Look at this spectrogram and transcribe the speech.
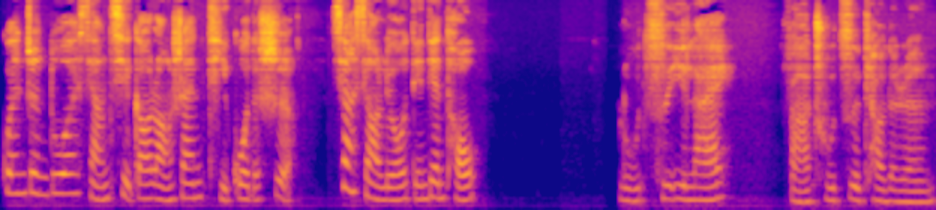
关正多想起高朗山提过的事，向小刘点点头。如此一来，发出字条的人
